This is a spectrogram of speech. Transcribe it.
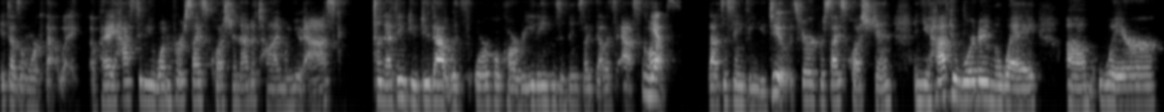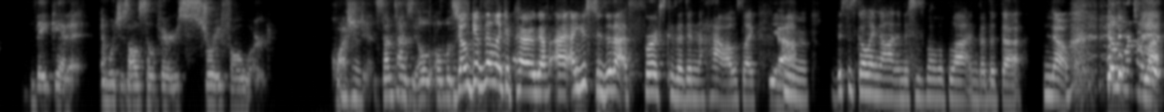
It doesn't work that way. Okay. It has to be one precise question at a time when you ask. And I think you do that with Oracle card readings and things like that. Let's ask cards. Yes. That's the same thing you do. It's very precise question, and you have to word it in a way um, where they get it and which is also very straightforward. question. Mm-hmm. Sometimes almost don't give them like a paragraph. I, I used to do that at first because I didn't know how. I was like, yeah, hmm, this is going on and this is blah blah blah and da da da. No. or less.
